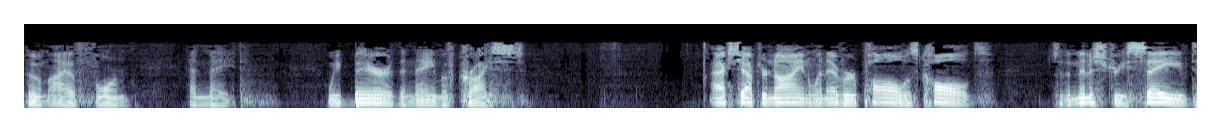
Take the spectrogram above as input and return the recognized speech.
whom I have formed and made. We bear the name of Christ. Acts chapter 9, whenever Paul was called to the ministry, saved,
